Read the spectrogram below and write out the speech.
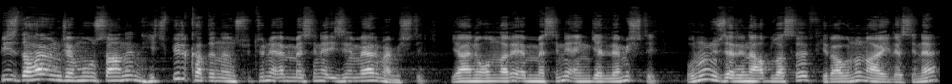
Biz daha önce Musa'nın hiçbir kadının sütünü emmesine izin vermemiştik. Yani onları emmesini engellemiştik. Bunun üzerine ablası Firavun'un ailesine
